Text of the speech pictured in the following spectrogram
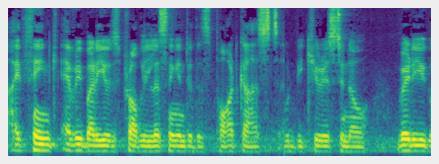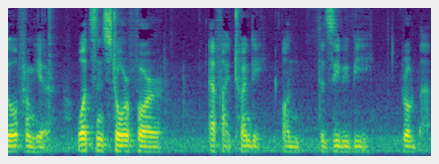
I think everybody who's probably listening into this podcast would be curious to know where do you go from here? What's in store for FY20 on the ZBB roadmap?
